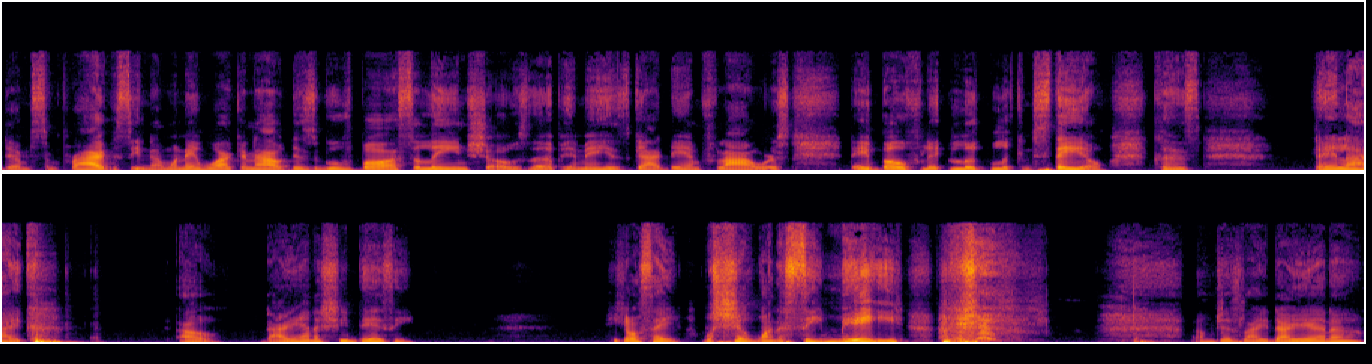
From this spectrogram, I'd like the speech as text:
them some privacy. Now, when they walking out, this goofball Salim shows up. Him and his goddamn flowers. They both look, look looking stale because they like, oh, Diana, she busy. He gonna say, well, she'll want to see me. I'm just like, Diana,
